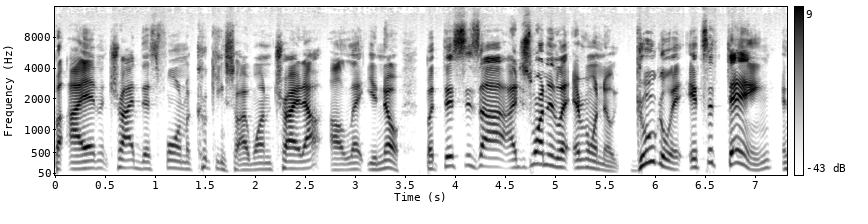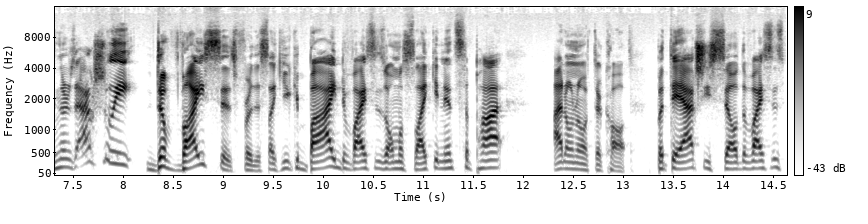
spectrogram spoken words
But I haven't tried this form of cooking, so I want to try it out. I'll let you know. But this is uh, I just wanted to let everyone know. Google it. It's a thing, and there's actually devices for this. Like you can buy devices almost like an Instapot. I don't know what they're called, but they actually sell devices,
